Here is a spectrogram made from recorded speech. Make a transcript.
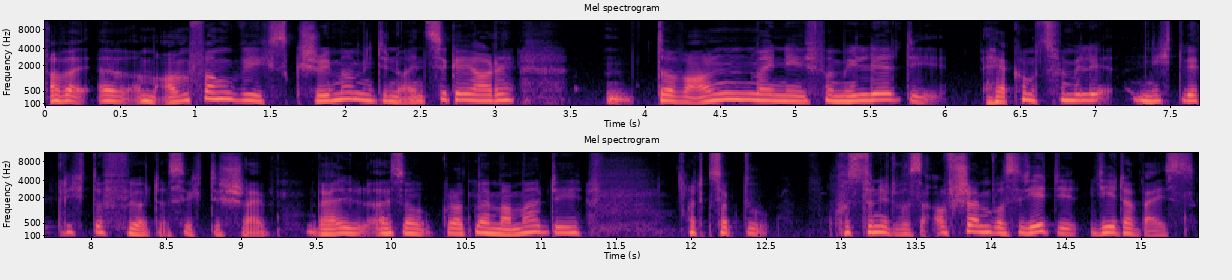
Aber äh, am Anfang, wie ich es geschrieben habe, in die 90er Jahre, da waren meine Familie, die Herkunftsfamilie, nicht wirklich dafür, dass ich das schreibe. Weil, also gerade meine Mama, die hat gesagt, du kannst du nicht was aufschreiben, was jeder weiß.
